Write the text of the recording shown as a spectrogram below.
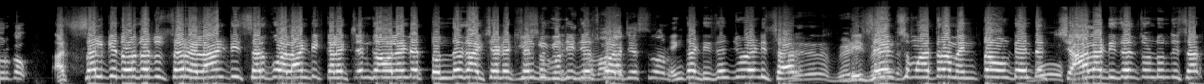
దొరకవు. అస్సలకి దొరకదు సార్ ఎలాంటి సరుకు అలాంటి కలెక్షన్ కావాలంటే తొందరగా ఐషా టెక్స్టైల్కి విజిట్ చేసుకోవాలి. ఇంకా డిజైన్ చూడండి సార్ డిజైన్స్ మాత్రం ఎంత ఉంటే అంత చాలా డిజైన్స్ ఉంటుంది సార్.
